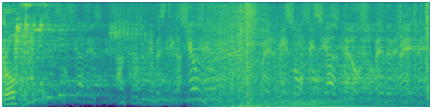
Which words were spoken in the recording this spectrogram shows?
bro. sociales antes de una investigación permiso oficial de los BDP.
